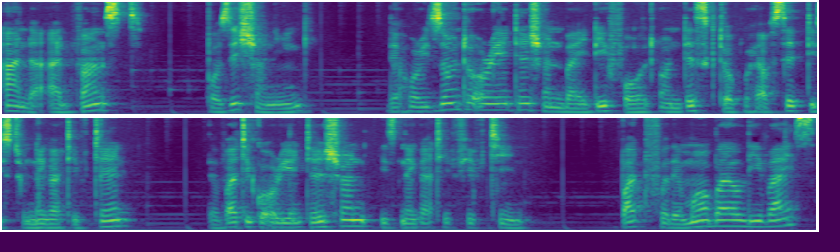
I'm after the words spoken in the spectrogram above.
Under Advanced Positioning, the horizontal orientation by default on desktop we have set this to negative 10, the vertical orientation is negative 15. But for the mobile device,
